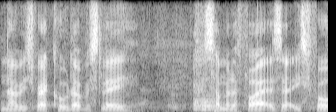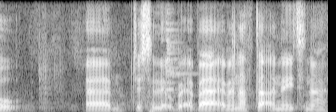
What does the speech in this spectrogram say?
know his record, obviously. Some of the fighters that he's fought. Um, just a little bit about him, enough that I need to know.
